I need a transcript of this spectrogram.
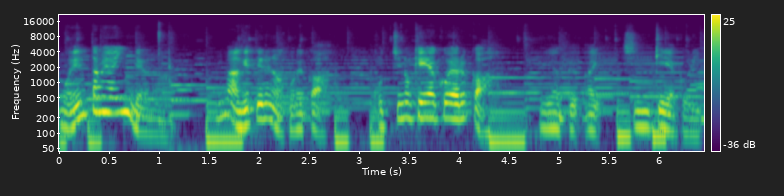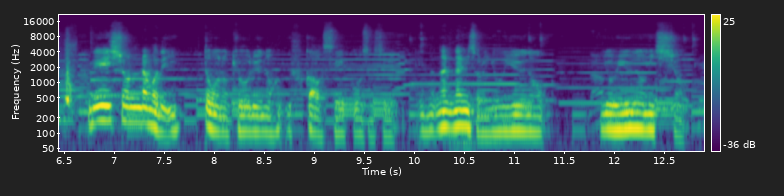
もうエンタメはいいんだよな。今上げてるのはこれか。こっちの契約をやるか。契約はい。新契約をリククリエーションラボで1頭の恐竜の孵化を成功させる。えな何その余裕の余裕のミッション。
